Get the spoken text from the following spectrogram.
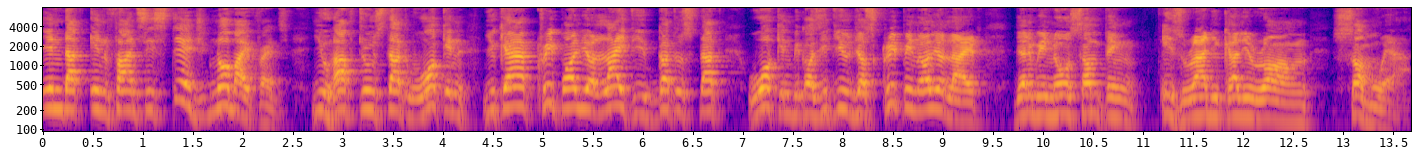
in that infancy stage. No, my friends. You have to start walking. You can't creep all your life. You've got to start walking because if you just creeping all your life, then we know something is radically wrong somewhere.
